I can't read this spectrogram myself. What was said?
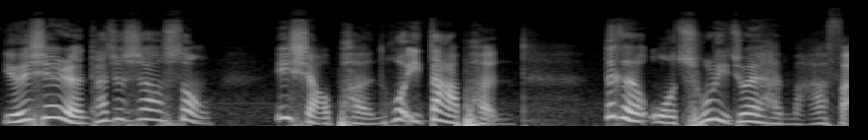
有一些人，他就是要送一小盆或一大盆，那个我处理就会很麻烦。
